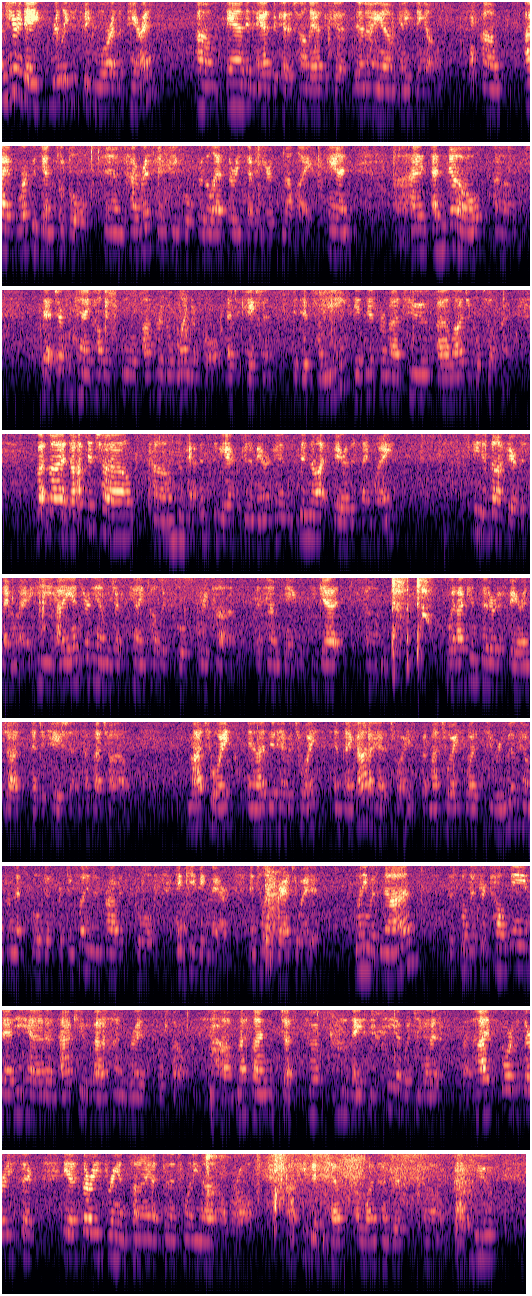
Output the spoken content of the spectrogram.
I'm here today really to speak more as a parent um, and an advocate, a child advocate, than I am anything else. Um, I've worked with young people and high-risk young people for the last 37 years of my life. And uh, I, I know um, that Jefferson County Public Schools offers a wonderful education. It did for me, it did for my two biological children. But my adopted child, um, who happens to be African American, did not fare the same way. He did not fare the same way. He, I entered him in Jefferson County Public Schools three times, attempting to get um, what I considered a fair and just education of my child. My choice, and I did have a choice, and thank God I had a choice, but my choice was to remove him from that school district and put him in private school and keep him there until he graduated. When he was nine, the school district told me that he had an IQ of about 100 or so. Uh, my son just took his ACT, of which he got a, a high score of 36. He had a 33 in science and a 29 overall. Uh, he didn't have a 100 um, IQ.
